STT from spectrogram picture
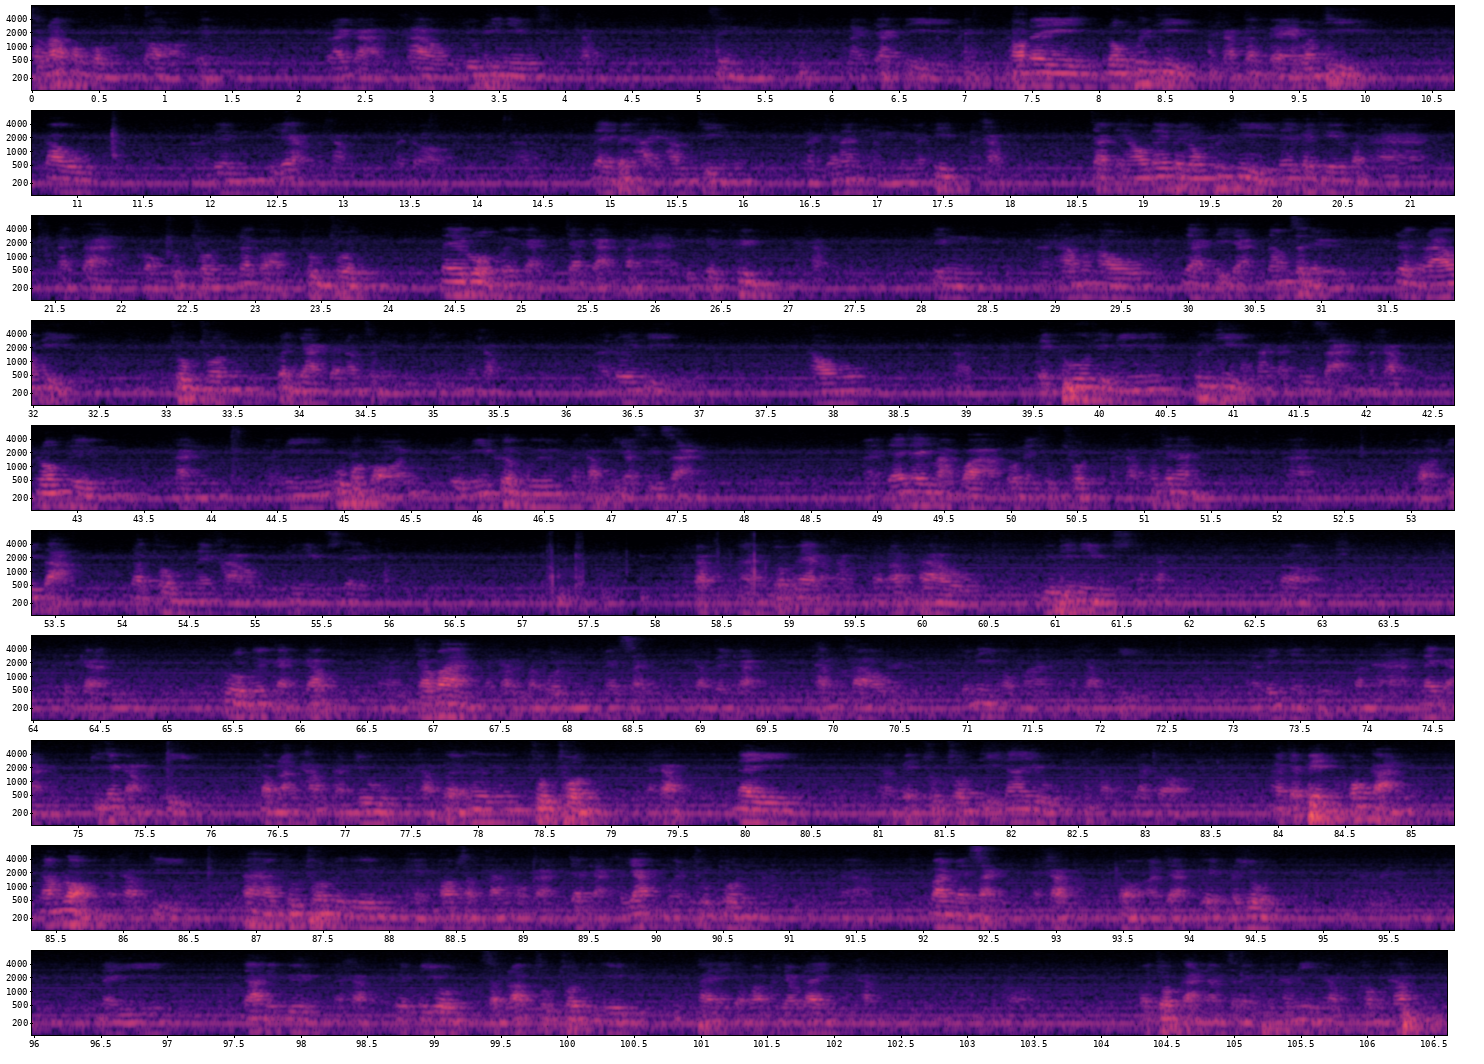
สำหรับของผมก็เป็นรายการข่าว UP News ครับ ซึ่งหลังจากที่เราได้ลงพื้นที่นะครับตั้งแต่วันที่เก้าเดือนที่แล้วนะครับ แล้วก็ได้ไปถ่ายทำจริง หลังจากนั้นแห่งหนึ่งอาทิตย์นะครับ จากที่เราได้ไปลงพื้นที่ได้ไปเจอปัญหาต่างๆของชุมชน แล้วก็ชุมชนได้ร่วมมือกันจัดการปัญหาที่เกิดขึ้นนะครับ จึง ทำให้เราอยากที่จะนำเสนอเรื่องราวที่ชุมชนเป็นอยากจะนำเสนอจริงๆนะครับ โดยที่เราอ่าเป็นผู้ที่มีพื้นที่ทางการสื่อสารนะครับรวมถึงการมีอุปกรณ์หรือมีเครื่องมือนะครับที่จะสื่อสารได้ได้มากกว่าคนในชุมชนนะครับ เพราะฉะนั้นขอที่ตามรับชมในข่าว UP News ได้เลยครับอ่าช่วงแรกนะครับสำหรับข่าว UP News นะครับก็เป็นการร่วมมือกันกับชาวบ้านนะครับตำบลแม่ใสนะครับในการทำข่าวตัวนี้ออกมานะครับที่เล็งเห็นถึงปัญหาในการกิจกรรมที่กำลังทำกันอยู่นะครับเพื่อให้ชุมชนนะครับได้อ่าเป็นชุมชนที่น่าอยู่นะครับแล้วก็อาจจะเป็นโครงการน้ำหลอกนะครับที่ถ้าหากชุมชนอื่นๆเห็นความสำคัญของการจัดการขยะเหมือนชุมชนาบ้านแม่ใสนะครับก็อาจจะเกิดประโยชน์ ในด้านอื่นๆนะครับ เกิดประโยชน์สำหรับชุมชนอื่นๆภายในจังหวัดพะเยาได้นะครับก็จบการนำเสนอเพียงเท่านี้ครับขอบคุณครับ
